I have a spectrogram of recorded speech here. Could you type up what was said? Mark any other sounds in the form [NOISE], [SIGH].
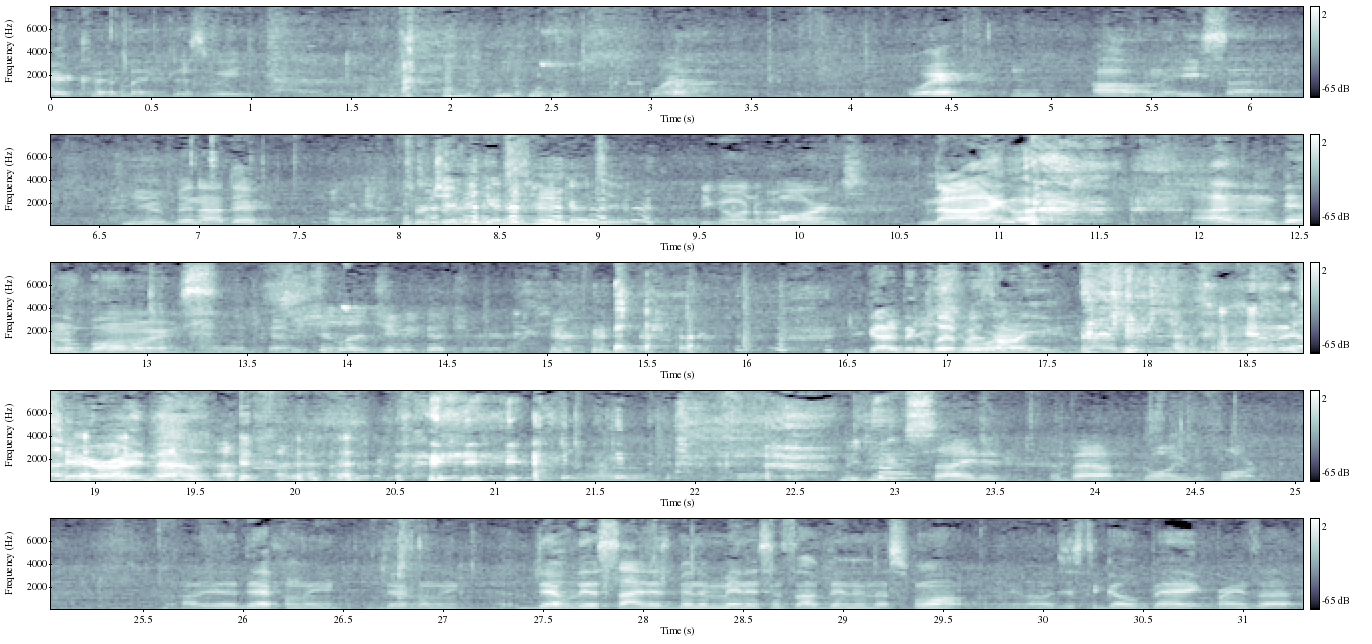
haircut later this week. [LAUGHS] Where? Where? Yeah. Oh, on the east side. You ever been out there? Oh yeah. That's where Jimmy gets his haircut too. [LAUGHS] You going to Barnes? Nah, I ain't going. [LAUGHS] I haven't been to Barnes. Oh, okay. You should let Jimmy cut your hair. Sure. You got It'd the clippers short. on you? I'm in the chair right now. Are you excited about going to Florida? Oh yeah, definitely, definitely, definitely excited. It's been a minute since I've been in the swamp. You know, just to go back brings a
